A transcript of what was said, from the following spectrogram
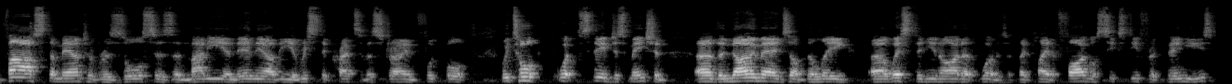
vast amount of resources and money, and then they're now the aristocrats of Australian football. We talk what Steve just mentioned, uh, the nomads of the league, uh, Western United. What is it? They played at five or six different venues,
